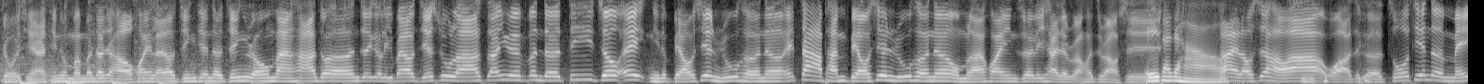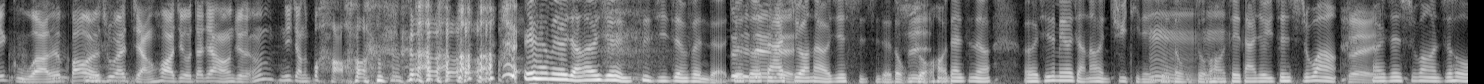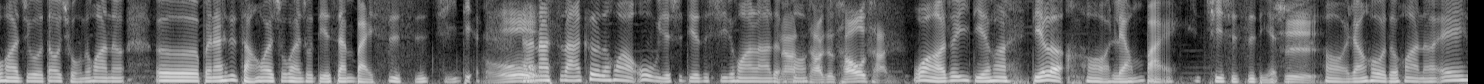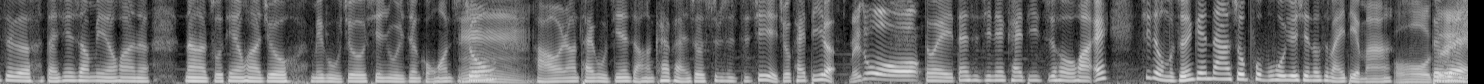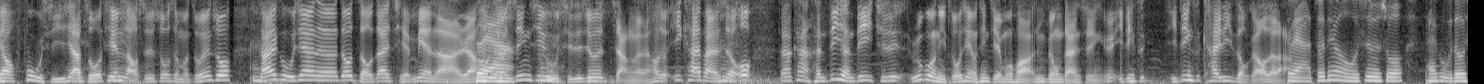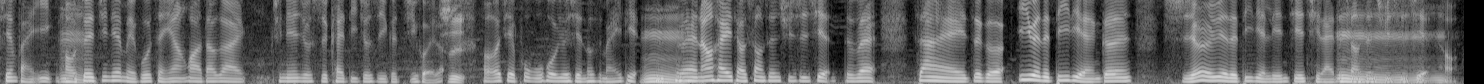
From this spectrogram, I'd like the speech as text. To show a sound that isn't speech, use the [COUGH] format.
各位亲爱的听众朋友们，大家好，欢迎来到今天的金融曼哈顿。这个礼拜要结束啦，三月份的第一周，哎，你的表现如何呢？哎，大盘表现如何呢？我们来欢迎最厉害的阮惠慈老师。哎，大家好，嗨，老师好啊！[LAUGHS] 哇，这个昨天的美股啊，这鲍尔出来讲话，就大家好像觉得，嗯，你讲的不好，[LAUGHS] [LAUGHS] 因为他没有讲到一些很刺激振奋的，就是说大家希望他有一些实质的动作哈，但是呢，呃，其实没有讲到很具体的一些动作哈，所以大家就一阵失望。对，一阵失望了之后的话，就到。道琼的话呢，呃，本来是涨，后来收盘说跌三百四十几点。哦，那纳斯达克的话，哦，也是跌得稀里哗啦的。纳斯达克超惨。哇，这一跌的话，跌了哦两百七十四点。是哦，然后的话呢，哎，这个短线上面的话呢，那昨天的话就美股就陷入了一阵恐慌之中。嗯。好，然后台股今天早上开盘的时候，是不是直接也就开低了？没错哦。对，但是今天开低之后的话，哎，记得我们昨天跟大家说破不破月线都是买点吗？哦，对，对对？要复习一下昨天老师说什么？昨天说台股现在呢都走在前面啦，然后呢星期五其实就是涨了，然后就一开盘的时候哦，大家看很低很低。其实如果你昨天有听节目的话，你不用担心，因为一定是 [LAUGHS] 一定是开低走高的啦。对啊，昨天我们是不是说台股都先反应？好，所以今天美国怎样的话，大概今天就是开低就是一个机会了。是，而且破不破月线都是买点，嗯，对不对？然后还有一条上升趋势线，对不对？在这个一月的低点跟十二月的低点连接起来的上升趋势线，好。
